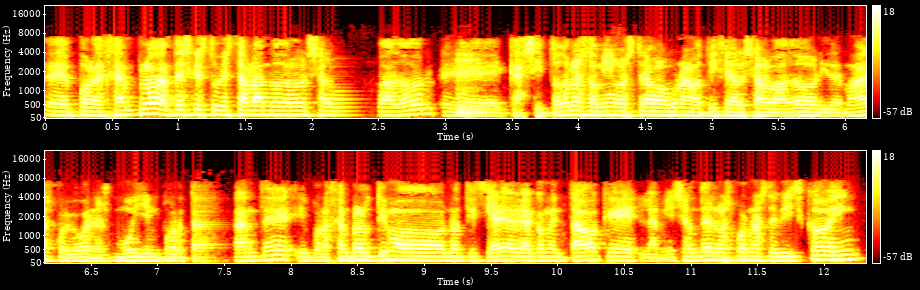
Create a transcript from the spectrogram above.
Eh, por ejemplo, antes que estuviste hablando de El Salvador, eh, hmm. casi todos los domingos traigo alguna noticia de El Salvador y demás, porque bueno, es muy importante. Y por ejemplo, el último noticiario había comentado que la emisión de los bonos de Bitcoin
